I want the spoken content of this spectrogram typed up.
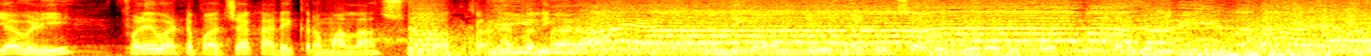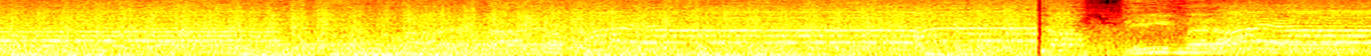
यावेळी फळे वाटपाच्या कार्यक्रमाला सुरुवात करण्यात आली. नंदीग्राम न्यूज नेटवर्कसाठी ब्युरो रिपोर्ट भीमराया!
